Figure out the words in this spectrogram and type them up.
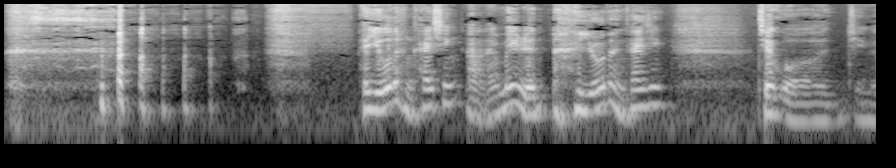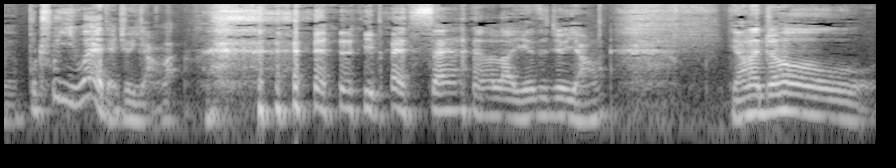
还游得很开心啊，还没人，游得很开心。结果这个不出意外的就阳了，礼拜三老爷子就阳了。阳了之后，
